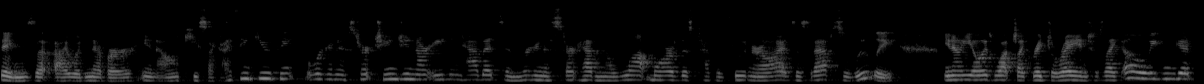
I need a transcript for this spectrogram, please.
things that I would never, you know. And Keith's like, I think you think we're going to start changing our eating habits and we're going to start having a lot more of this type of food in our lives. I said, absolutely. You know, you always watch like Rachael Ray, and she's like, "Oh, you can get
